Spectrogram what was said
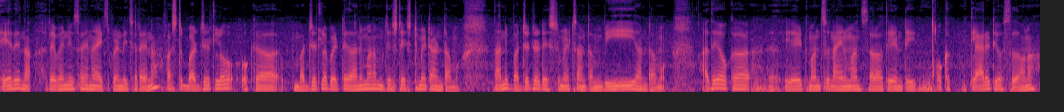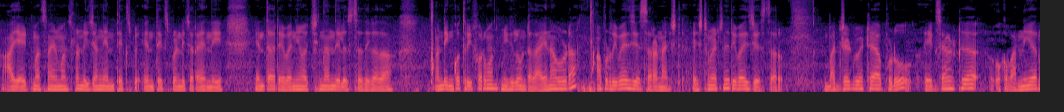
ఏదైనా రెవెన్యూస్ అయినా ఎక్స్పెండిచర్ అయినా ఫస్ట్ బడ్జెట్లో ఒక బడ్జెట్లో పెట్టేదాన్ని మనం జస్ట్ ఎస్టిమేట్ అంటాము. దాన్ని బడ్జెటెడ్ ఎస్టిమేట్స్ అంటాం బీఈ అంటాము. అదే ఒక ఎయిట్ మంత్స్ నైన్ మంత్స్ తర్వాత ఏంటి ఒక క్లారిటీ వస్తుంది అవునా? ఆ ఎయిట్ మంత్స్ నైన్ మంత్స్లో నిజంగా ఎంత ఎక్స్పె ఎంత ఎక్స్పెండిచర్ అయింది ఎంత రెవెన్యూ వచ్చిందని తెలుస్తుంది కదా? అంటే ఇంకో త్రీ ఫోర్ మంత్స్ మిగిలి ఉంటుంది. అయినా కూడా అప్పుడు రివైజ్ చేస్తారన్న ఎస్టి ఎస్టిమేట్స్ని రివైజ్ చేస్తారు. బడ్జెట్ పెట్టేటప్పుడు ఎగ్జాక్ట్గా ఒక వన్ ఇయర్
